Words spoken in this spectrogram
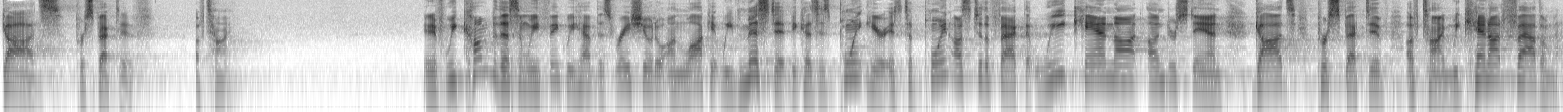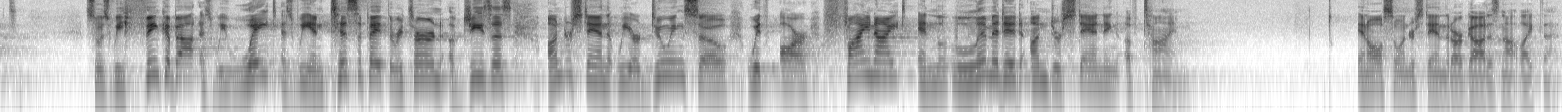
God's perspective of time. And if we come to this and we think we have this ratio to unlock it, we've missed it because his point here is to point us to the fact that we cannot understand God's perspective of time. We cannot fathom it. So, as we think about, as we wait, as we anticipate the return of Jesus, understand that we are doing so with our finite and limited understanding of time. And also understand that our God is not like that.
